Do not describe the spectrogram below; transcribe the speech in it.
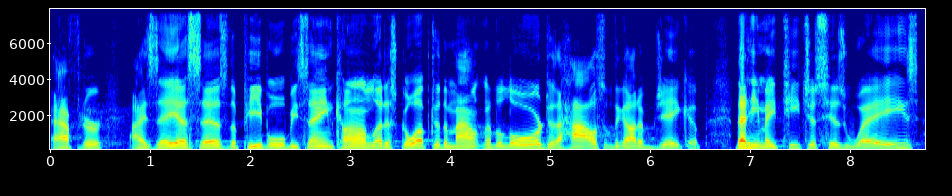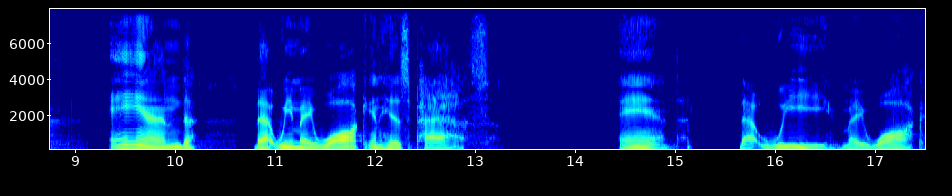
After Isaiah says, The people will be saying, Come, let us go up to the mountain of the Lord, to the house of the God of Jacob, that he may teach us his ways and that we may walk in his paths, and that we may walk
